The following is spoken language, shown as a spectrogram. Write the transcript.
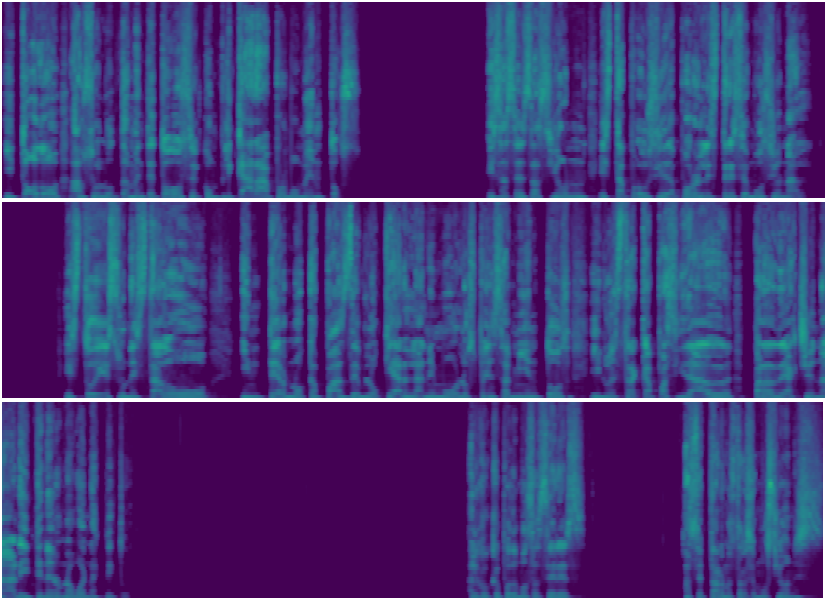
y todo, absolutamente todo se complicara por momentos. Esa sensación está producida por el estrés emocional. Esto es un estado interno capaz de bloquear el ánimo, los pensamientos y nuestra capacidad para reaccionar y tener una buena actitud. Algo que podemos hacer es aceptar nuestras emociones,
